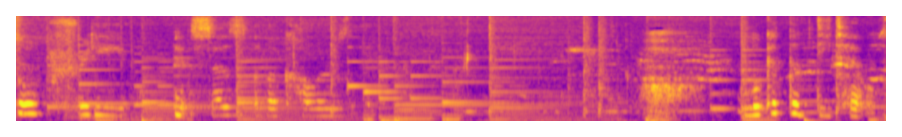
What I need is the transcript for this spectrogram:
So pretty. It says the colors. Look at the details.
